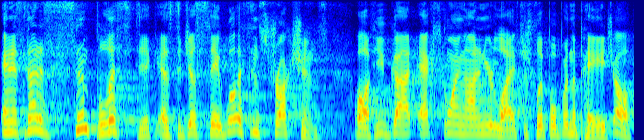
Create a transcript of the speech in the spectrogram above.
and it's not as simplistic as to just say, well, it's instructions. Oh, if you've got X going on in your life, just flip open the page. Oh,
